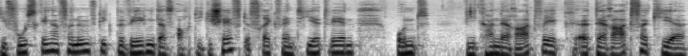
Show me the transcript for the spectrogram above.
die Fußgänger vernünftig bewegen, dass auch die Geschäfte frequentiert werden und wie kann der Radweg, äh, der Radverkehr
